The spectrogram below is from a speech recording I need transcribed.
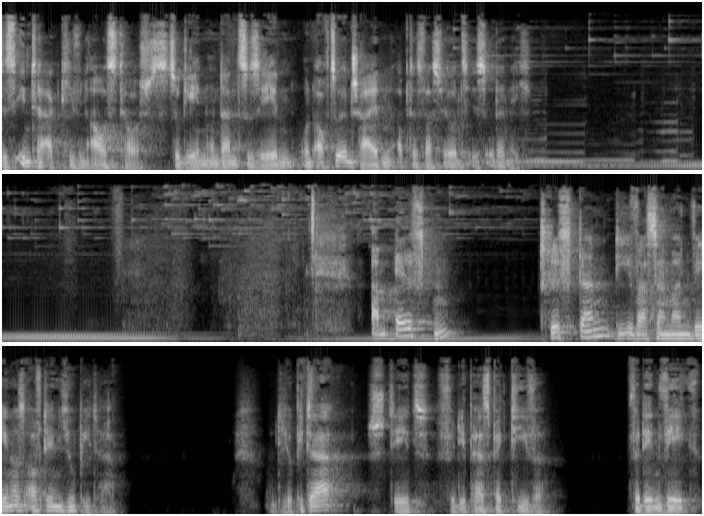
des interaktiven Austauschs zu gehen und dann zu sehen und auch zu entscheiden, ob das was für uns ist oder nicht. Am 11 trifft dann die Wassermann Venus auf den Jupiter. Und Jupiter steht für die Perspektive, für den Weg.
